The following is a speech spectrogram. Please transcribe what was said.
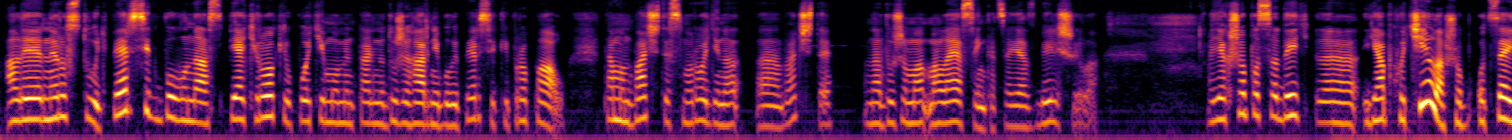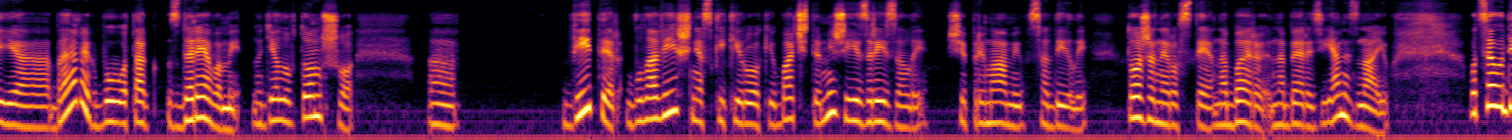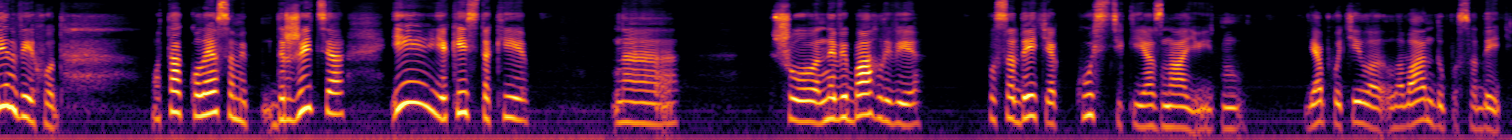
Але не ростуть. Персик був у нас 5 років, потім моментально дуже гарні були персики, пропав. Там, он, бачите, смородина, е, бачите, вона дуже малесенька, це я збільшила. Якщо посадити, е, я б хотіла, щоб оцей е, берег був отак з деревами. Но діло в тому, що е, Вітер була вішня скільки років, бачите, ми ж її зрізали, ще при мамі садили. Теж не росте на, березі, я не знаю. Оце один виход. Отак колесами держиться і якісь такі, що невибагливі посадити, як кустики, я знаю. І, ну, я б хотіла лаванду посадити.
